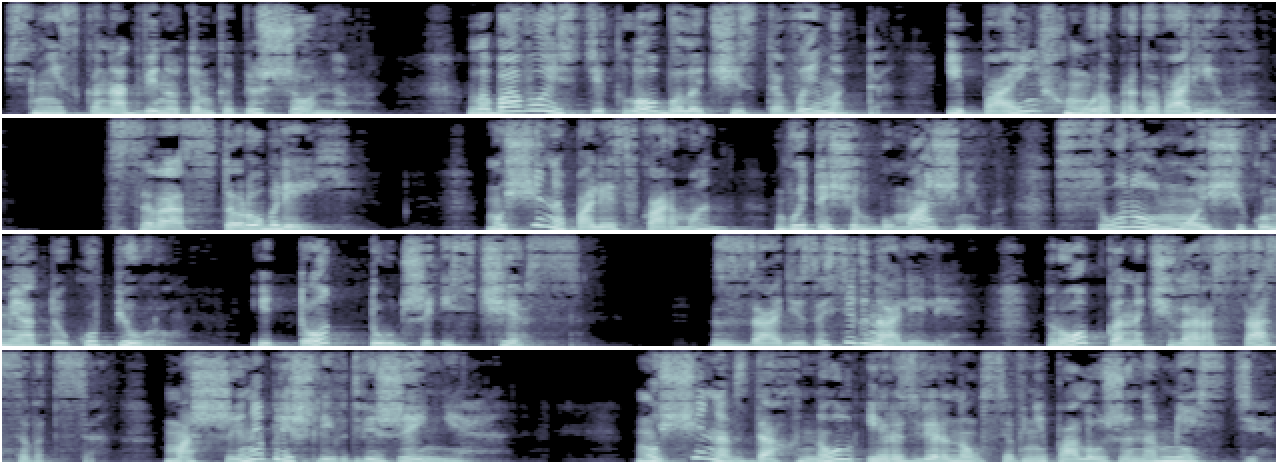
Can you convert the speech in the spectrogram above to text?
с низко надвинутым капюшоном. Лобовое стекло было чисто вымыто, и парень хмуро проговорил. «С вас сто рублей!» Мужчина полез в карман, вытащил бумажник, сунул мойщику мятую купюру, и тот тут же исчез. Сзади засигналили. Пробка начала рассасываться, машины пришли в движение. Мужчина вздохнул и развернулся в неположенном месте.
